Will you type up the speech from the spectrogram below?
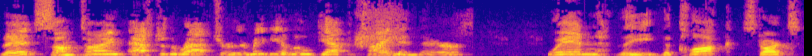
that sometime after the rapture, there may be a little gap of time in there when the, the clock starts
